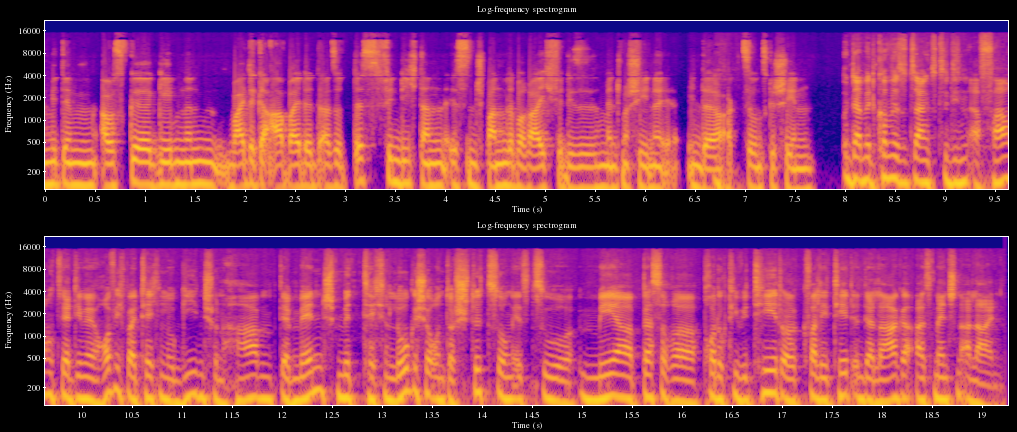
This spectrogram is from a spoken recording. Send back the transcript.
mit dem Ausgegebenen weitergearbeitet. Also das finde ich dann ist ein spannender Bereich für diese Mensch-Maschine in der mhm. Aktionsgeschehen. Und damit kommen wir sozusagen zu diesem Erfahrungswert, den wir häufig bei Technologien schon haben. Der Mensch mit technologischer Unterstützung ist zu mehr besserer Produktivität oder Qualität in der Lage als Menschen allein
